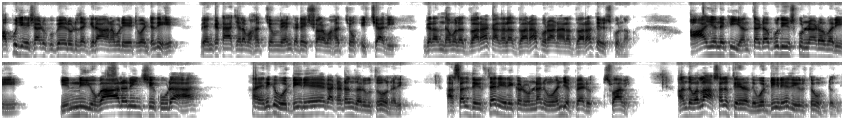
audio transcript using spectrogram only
అప్పు చేశాడు కుబేరుడి దగ్గర అనబడేటువంటిది వెంకటాచల మహత్యం వెంకటేశ్వర మహత్యం ఇత్యాది గ్రంథముల ద్వారా కథల ద్వారా పురాణాల ద్వారా తెలుసుకున్నాం. ఆయనకి ఎంత డబ్బు తీసుకున్నాడో మరి ఎన్ని యుగాల నుంచి కూడా ఆయనకి వడ్డీనే కట్టడం జరుగుతూ ఉన్నది. అసలు తీరితే నేను ఇక్కడ ఉండను అని చెప్పాడు స్వామి. అందువల్ల అసలు తీరదు వడ్డీనే తీరుతూ ఉంటుంది.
